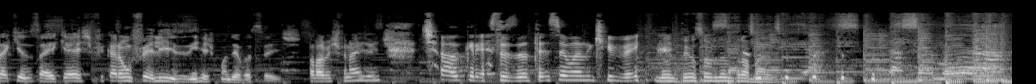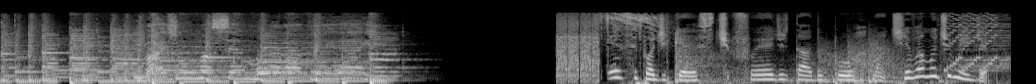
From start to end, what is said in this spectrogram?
aqui do SciCast ficarão felizes em responder vocês. Palavras finais, gente. Tchau, crianças. Até semana que vem. Não tenho sobrenome do trabalho. da semana. Mais uma semana vem aí. Esse podcast foi editado por Nativa Multimídia.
